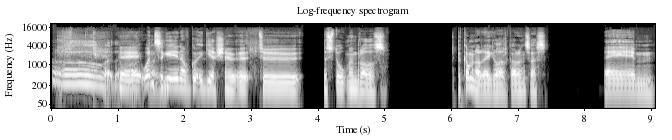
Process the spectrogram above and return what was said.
Oh, what the Uh, once again, I've got to give a shout out to the Stoltman brothers. Becoming a regular occurrence. This, um,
